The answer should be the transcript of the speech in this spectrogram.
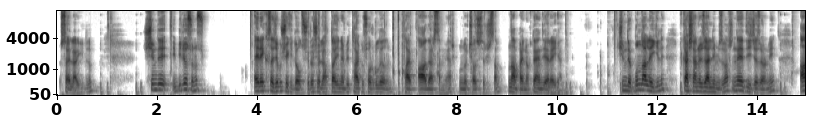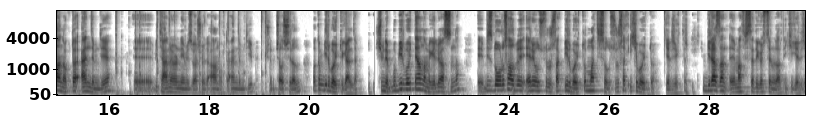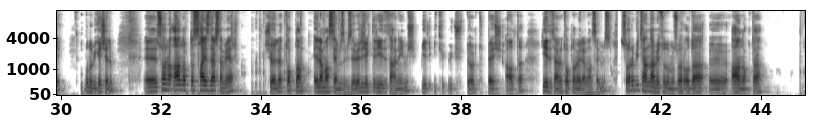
sayılar girdim. Şimdi biliyorsunuz Array kısaca bu şekilde oluşuyor. Şöyle hatta yine bir type'ı sorgulayalım. Type A dersem eğer. Bunu çalıştırırsam. numpy.end array geldi. Şimdi bunlarla ilgili birkaç tane özelliğimiz var. Ne diyeceğiz örneğin? A.endim diye e, bir tane örneğimiz var. Şöyle A.endim deyip şunu çalıştıralım. Bakın bir boyutlu geldi. Şimdi bu bir boyut ne anlama geliyor aslında? E, biz doğrusal bir array oluşturursak bir boyutlu, matris oluşturursak iki boyutlu gelecektir. Birazdan e, matriste de gösteririm zaten iki gelecek. Bunu bir geçelim. E, sonra A.size dersem eğer Şöyle toplam eleman sayımızı bize verecektir. 7 taneymiş. 1, 2, 3, 4, 5, 6. 7 tane toplam eleman sayımız. Sonra bir tane daha metodumuz var. O da e, a nokta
